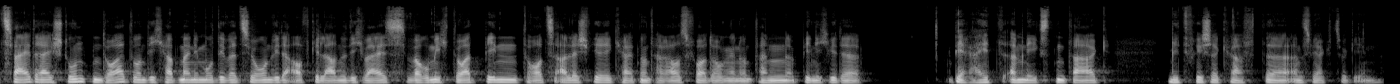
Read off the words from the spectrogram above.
zwei, drei Stunden dort und ich habe meine Motivation wieder aufgeladen und ich weiß, warum ich dort bin, trotz aller Schwierigkeiten und Herausforderungen. Und dann bin ich wieder bereit, am nächsten Tag mit frischer Kraft äh, ans Werk zu gehen.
